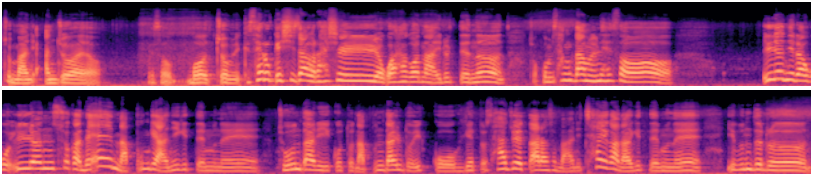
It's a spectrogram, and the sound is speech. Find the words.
좀 많이 안 좋아요. 그래서 뭐 좀 이렇게 새롭게 시작을 하시려고 하거나 이럴 때는 조금 상담을 해서 1년이라고 1년 수가 내 나쁜 게 아니기 때문에 좋은 달이 있고 또 나쁜 달도 있고 그게 또 사주에 따라서 많이 차이가 나기 때문에 이분들은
